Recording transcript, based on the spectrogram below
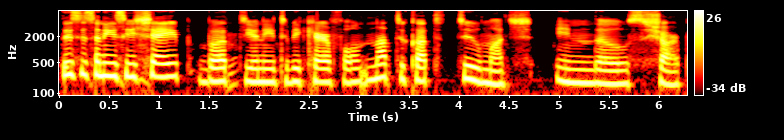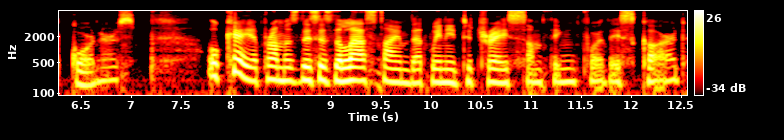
This is an easy shape, but you need to be careful not to cut too much in those sharp corners. Okay, I promise this is the last time that we need to trace something for this card.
